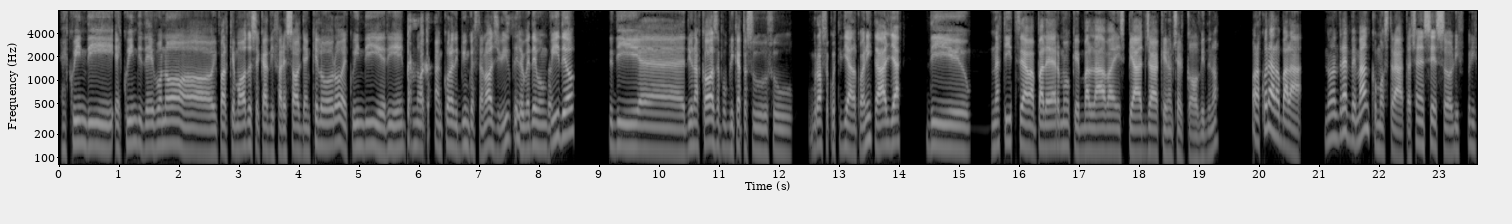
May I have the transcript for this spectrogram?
e quindi, e quindi devono in qualche modo cercare di fare soldi anche loro e quindi rientrano ancora di più in questa logica. Io vedevo un video di, eh, di una cosa pubblicata su, su, un grosso quotidiano qua in Italia di una tizia a Palermo che ballava in spiaggia che non c'è il covid, no? Ora, quella roba là non andrebbe manco mostrata, cioè nel senso li, li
